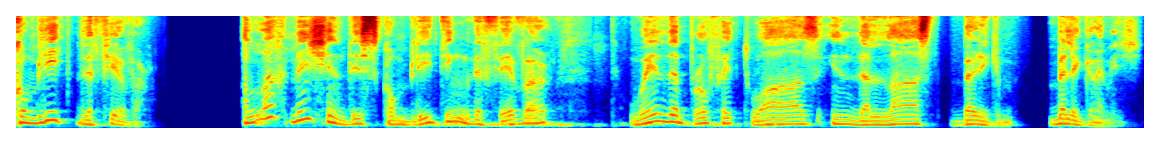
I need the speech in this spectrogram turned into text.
Complete the favor. Allah mentioned this completing the favor when the Prophet was in the last pilgrimage.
